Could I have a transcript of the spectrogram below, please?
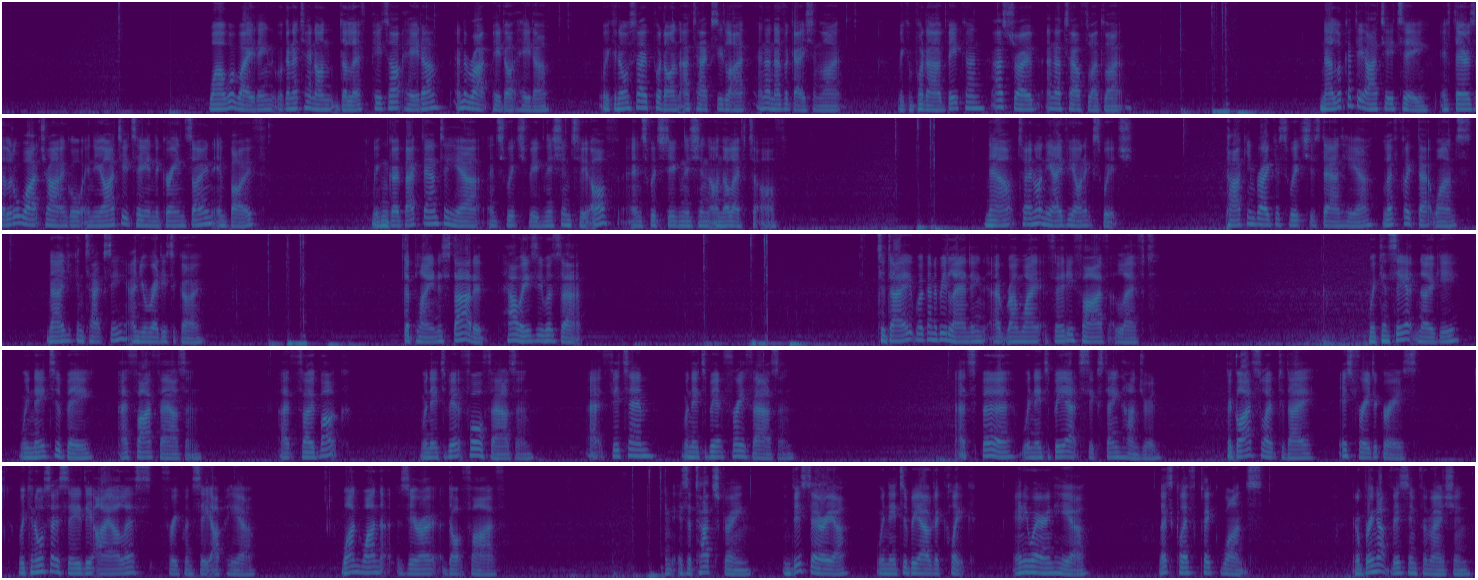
While we're waiting, we're going to turn on the left pitot heater and the right pitot heater. We can also put on our taxi light and our navigation light. We can put our beacon, our strobe and our tail floodlight. Now look at the ITT. If there is a little white triangle in the ITT in the green zone in both, we can go back down to here and switch the ignition to off and switch the ignition on the left to off. Now turn on the avionics switch. Parking breaker switch is down here. Left click that once. Now you can taxi and you're ready to go. The plane is started. How easy was that? Today we're going to be landing at runway 35 left. We can see at Nogi we need to be at 5,000. At Phobok we need to be at 4,000. At Fitem we need to be at 3,000. At Spur we need to be at 1600. The glide slope today is 3 degrees. We can also see the ILS frequency up here. 110.5 is a touchscreen in this area, we need to be able to click anywhere in here. Let's click click once. It'll bring up this information.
